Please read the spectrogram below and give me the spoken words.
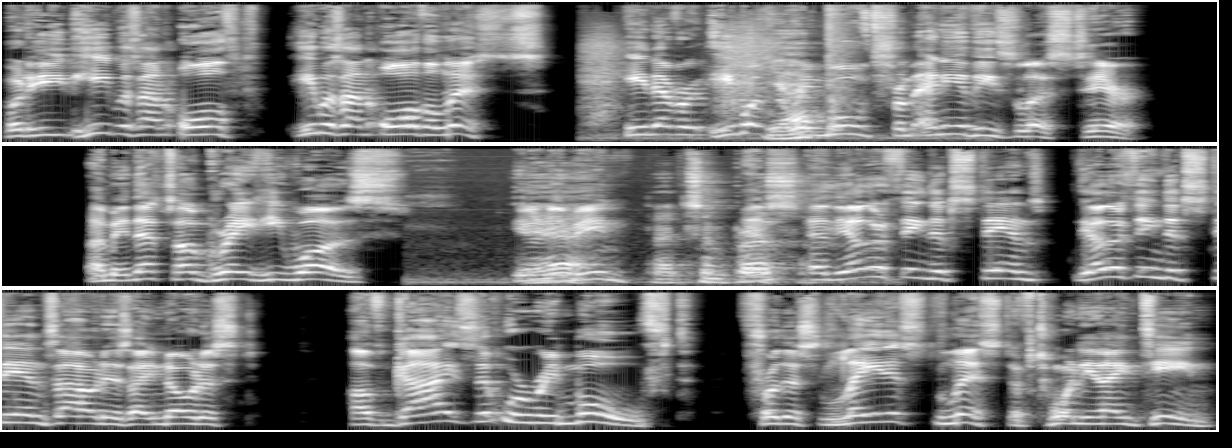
But he, he was on all he was on all the lists. He never he wasn't Yep. removed from any of these lists here. I mean, that's how great he was. You know what I mean? That's And, impressive. and the other thing that stands the other thing that stands out is I noticed of guys that were removed for this latest list of 2019,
